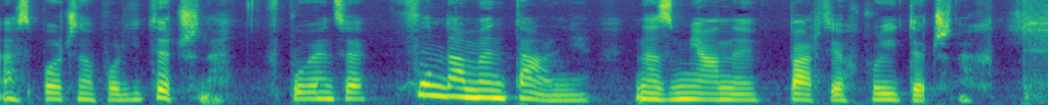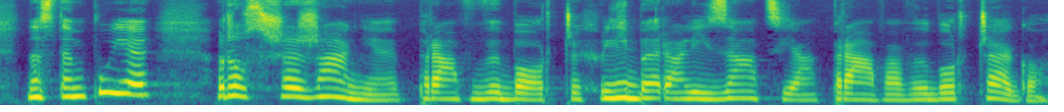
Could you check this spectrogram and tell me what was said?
e, społeczno-polityczne wpływające fundamentalnie na zmiany w partiach politycznych. Następuje rozszerzanie praw wyborczych, liberalizacja prawa wyborczego.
